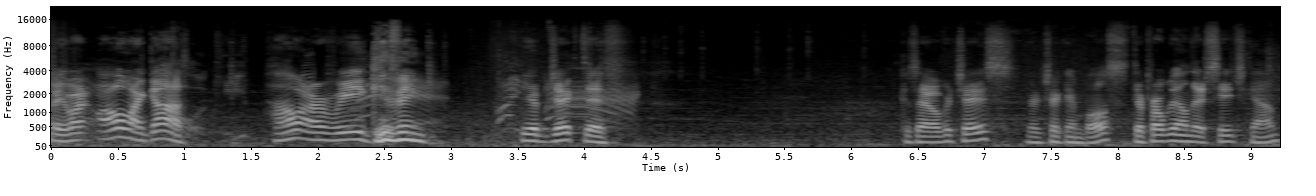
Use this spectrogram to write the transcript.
Wait, what? Oh my god. How are we giving the objective? Because I overchase? They're checking boss. They're probably on their siege count.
